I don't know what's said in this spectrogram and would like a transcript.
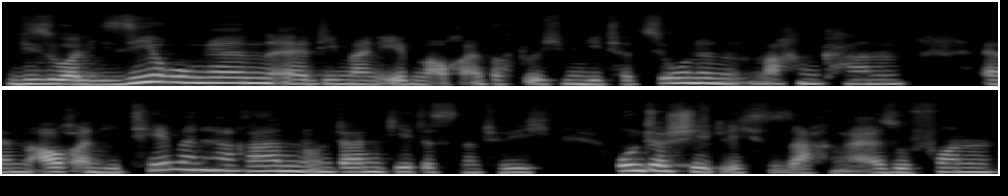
Visualisierungen, äh, die man eben auch einfach durch Meditationen machen kann, ähm, auch an die Themen heran. Und dann geht es natürlich unterschiedlichste Sachen, also von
